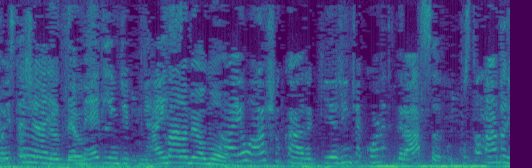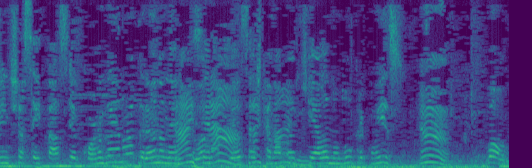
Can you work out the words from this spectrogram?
Oi, estagiária, aqui é. Madeline de Pinhais. Fala, meu amor. Ah, eu acho, cara, que a gente é corno de graça. Não custa nada a gente aceitar ser corno ganhando uma grana, né? Ai, será? de Deus, você acha que ela, que ela não lucra com isso? Ah, Bom,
